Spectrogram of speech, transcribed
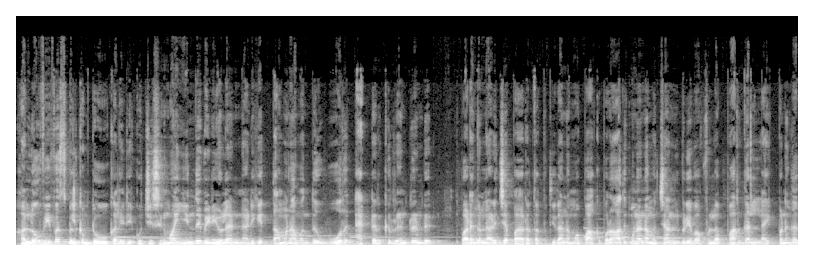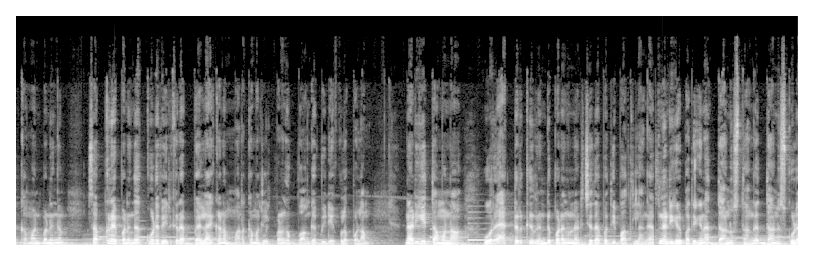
ஹலோ வீவர்ஸ் வெல்கம் டு கலிடி குச்சி சினிமா இந்த வீடியோவில் நடிகை தமனா வந்து ஒரு ஆக்டருக்கு ரெண்டு ரெண்டு படங்கள் நடித்த படத்தை பற்றி தான் நம்ம பார்க்க போகிறோம் அதுக்கு முன்னாடி நம்ம சேனல் வீடியோவாக ஃபுல்லாக பாருங்கள் லைக் பண்ணுங்கள் கமெண்ட் பண்ணுங்கள் சப்ஸ்கிரைப் பண்ணுங்கள் கூடவே இருக்கிற பெல் ஐக்கானை மறக்காமல் கிளிக் பண்ணுங்கள் வாங்க வீடியோக்குள்ளே போகலாம் நடிகை தமன்னா ஒரு ஆக்டருக்கு ரெண்டு படங்கள் நடித்ததை பற்றி பார்த்துலாங்க நடிகர் பார்த்தீங்கன்னா தனுஷ் தாங்க. தனுஷ் கூட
